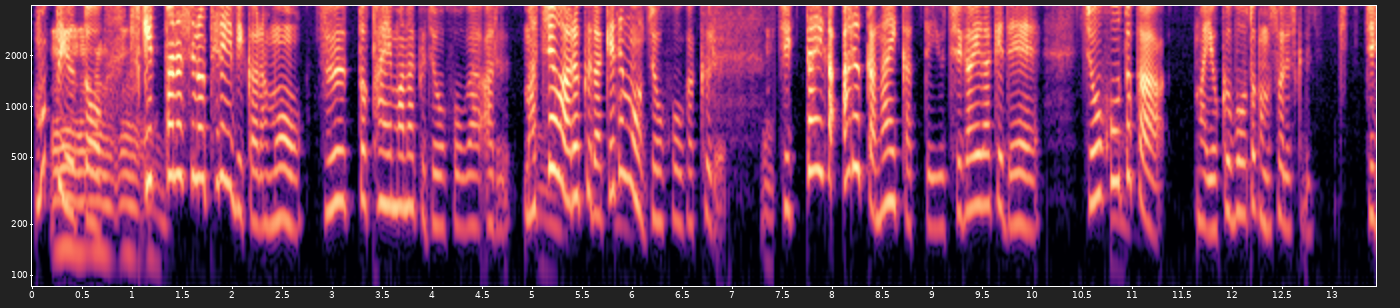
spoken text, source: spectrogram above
もっと言うと、んんんん。つけっぱなしのテレビからもずっと絶え間なく情報がある。街を歩くだけでも情報が来る。うん実態があるかないかっていう違いだけで情報とか、まあ、欲望とかもそうですけどじ実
